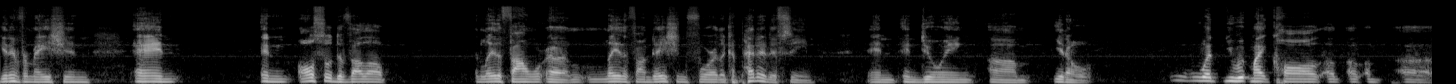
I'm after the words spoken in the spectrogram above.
get information, and and also develop and lay the found uh, lay the foundation for the competitive scene in in doing um you know what you would might call a, a, a,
